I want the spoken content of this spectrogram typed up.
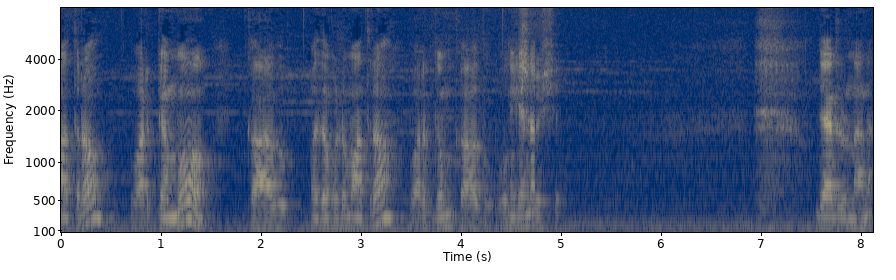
మాత్రం వర్గము కాదు. అదొకటి మాత్రం వర్గం కాదు. ఓకేనా? క్వశ్చన్ జాగ్రత్త ఉన్నానా?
